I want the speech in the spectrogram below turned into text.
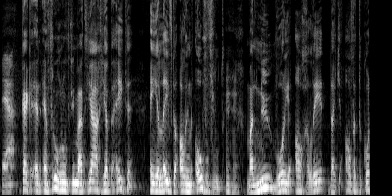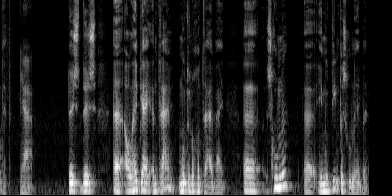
Ja. Kijk, en, en vroeger hoefde je maar te jagen, je had te eten. En je leefde al in overvloed. Mhm. Maar nu word je al geleerd dat je altijd tekort hebt. Ja. Dus, dus eh, al heb jij een trui, moet er nog een trui bij. Eh, schoenen, eh, je moet tien paar schoenen hebben.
